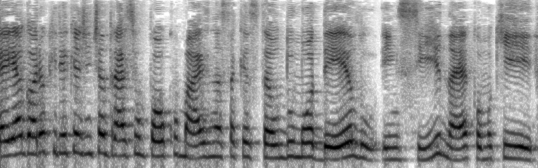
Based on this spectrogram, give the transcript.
aí agora eu queria que a gente entrasse um pouco mais nessa questão do modelo em si, né? Como que,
